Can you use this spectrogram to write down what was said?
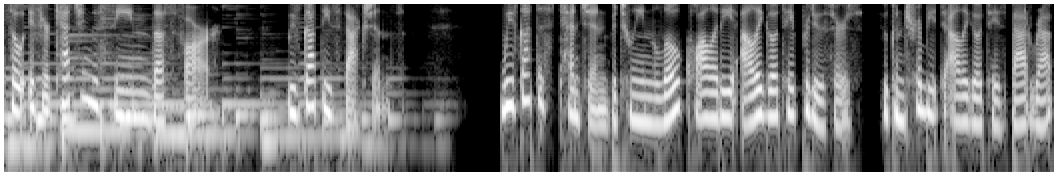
So, if you're catching the scene thus far, we've got these factions. We've got this tension between low quality aligote producers who contribute to aligote's bad rep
